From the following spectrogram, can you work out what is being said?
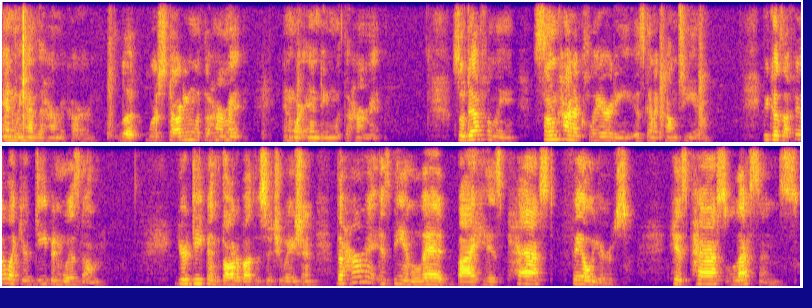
And we have the Hermit card. Look, we're starting with the Hermit and we're ending with the Hermit. So definitely some kind of clarity is going to come to you. Because I feel like you're deep in wisdom. You're deep in thought about the situation. The hermit is being led by his past failures, his past lessons.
